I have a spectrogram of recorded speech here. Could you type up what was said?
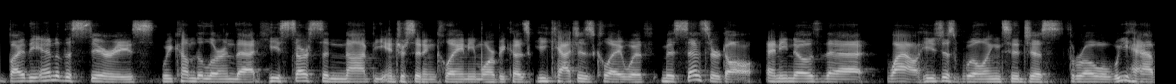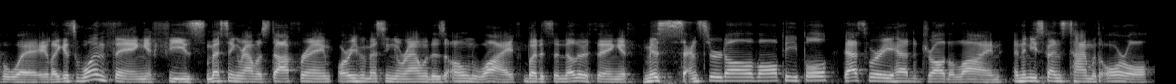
By the end of the series, we come to learn that he starts to not be interested in Clay anymore because he catches Clay with Miss Censordoll. And he knows that wow, he's just willing to just throw what we have away. Like it's one thing if he's messing around with Stopframe or even messing around with his own wife, but it's another thing if Miss Censordoll of all people, that's where he had to draw the line. And then he spends time with Orel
